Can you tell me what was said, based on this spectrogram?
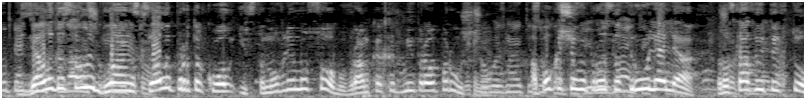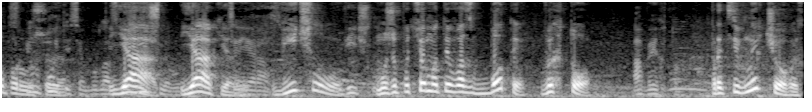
ви п'ять Взяли, днів достали що ви бланк, ніхто. склали протокол і встановлюємо особу в рамках адмінправопорушення. Якщо ви знаєте А закон, поки що ви тоді ви просто знаєте, труляля. що Розказуйте, труляля. хто порушує. Спілкуйтеся, будь ласка, Як? ввічливо. Як я? Це є раз. Вічливо? Ввічливо. Може поцьомати вас в боти? Ви хто? А ви хто? Працівник чогось?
